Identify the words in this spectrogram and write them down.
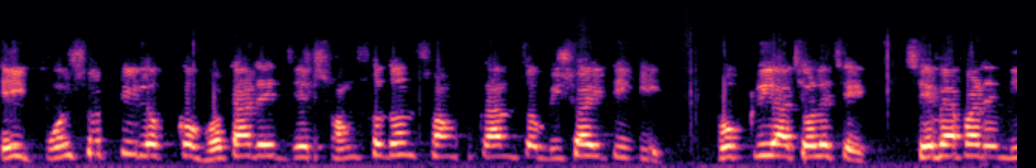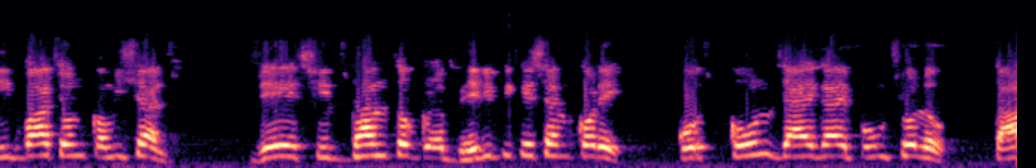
এই পঁয়ষট্টি লক্ষ ভোটারের যে সংশোধন সংক্রান্ত বিষয়টি প্রক্রিয়া চলেছে, সে ব্যাপারে নির্বাচন কমিশন যে সিদ্ধান্ত ভেরিফিকেশন করে কোন জায়গায় পৌঁছলো, তা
